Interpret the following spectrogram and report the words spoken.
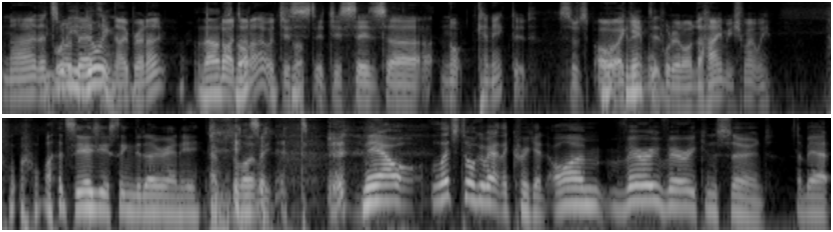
No, that's What not are a you bad doing? thing, though, Breno. No, it's I don't not. know. It It's just it just says uh, not connected. So it's, oh, again, we'll put it on to Hamish, won't we? well, that's the easiest thing to do around here. Absolutely. now, let's talk about the cricket. I'm very, very concerned about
